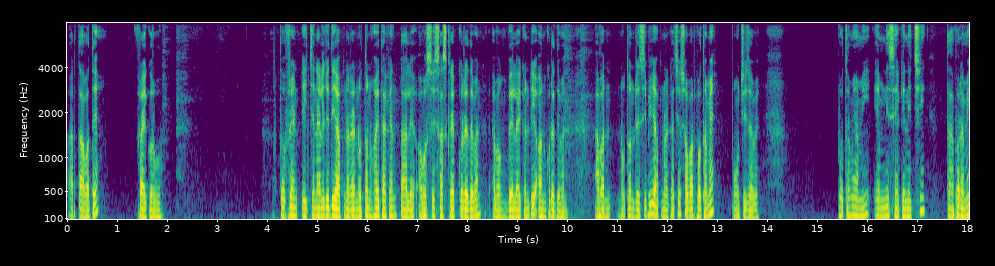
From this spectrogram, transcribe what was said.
আর তাওয়াতে ফ্রাই করব। তো ফ্রেন্ড এই চ্যানেলে যদি আপনারা নতুন হয়ে থাকেন, তাহলে অবশ্যই সাবস্ক্রাইব করে দেবেন এবং বেল আইকনটি অন করে দেবেন। আবার নতুন রেসিপি আপনার কাছে সবার প্রথমে পৌঁছে যাবে। প্রথমে আমি এমনি সেঁকে নিচ্ছি, তারপর আমি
